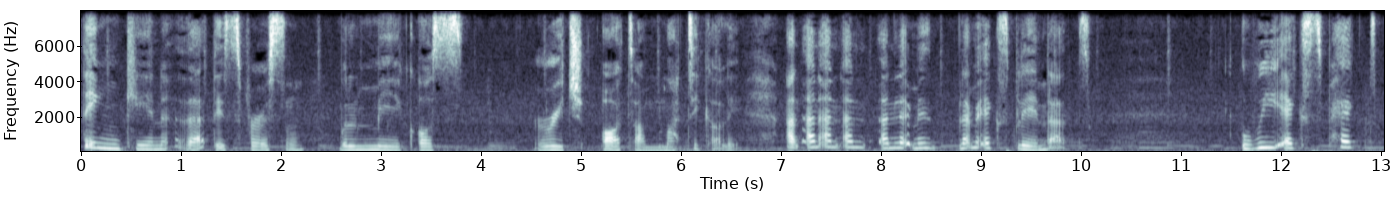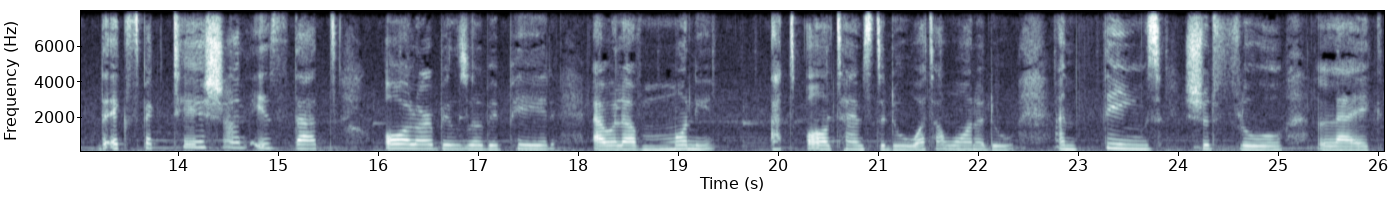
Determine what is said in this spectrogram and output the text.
thinking that this person will make us rich automatically and and, and, and, and let me let me explain that. We expect the expectation is that all our bills will be paid. I will have money at all times to do what i want to do. And things should flow like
